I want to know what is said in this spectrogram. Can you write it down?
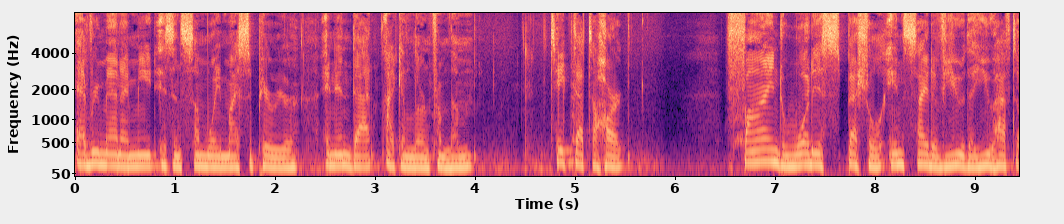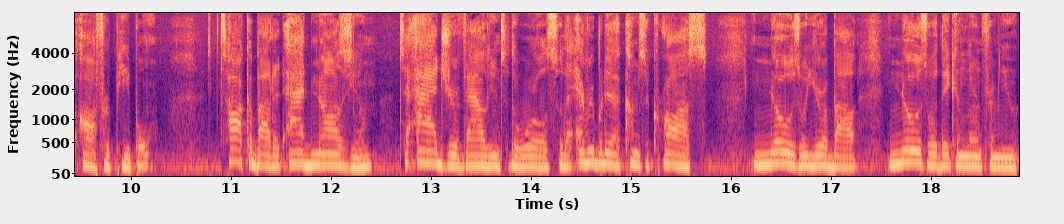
Every man I meet is in some way my superior, and in that I can learn from them. Take that to heart. Find what is special inside of you that you have to offer people. Talk about it ad nauseum to add your value into the world so that everybody that comes across knows what you're about, knows what they can learn from you,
